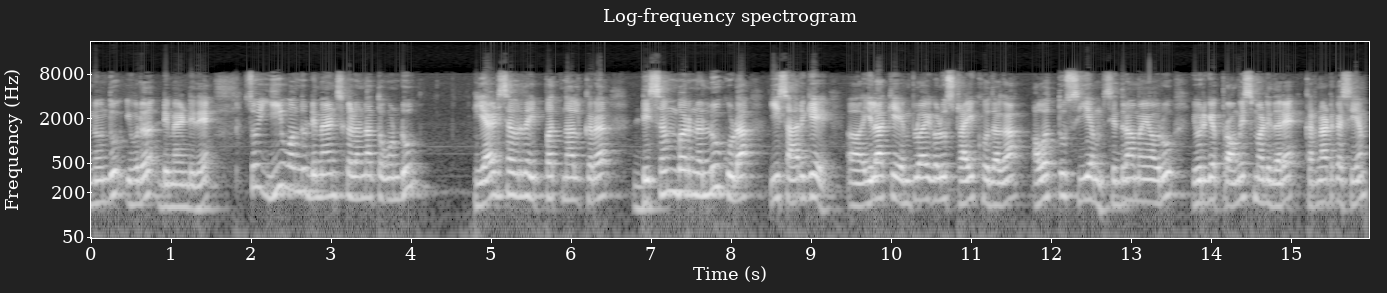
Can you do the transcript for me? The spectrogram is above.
ಇನ್ನೊಂದು ಇವರ ಡಿಮ್ಯಾಂಡ್ ಇದೆ. ಸೊ ಈ ಒಂದು ಡಿಮ್ಯಾಂಡ್ಸ್ಗಳನ್ನು ತಗೊಂಡು ಎರಡು ಸಾವಿರದ ಇಪ್ಪತ್ನಾಲ್ಕರ ಡಿಸೆಂಬರ್ನಲ್ಲೂ ಕೂಡ ಈ ಸಾರಿಗೆ ಇಲಾಖೆ ಎಂಪ್ಲಾಯಿಗಳು ಸ್ಟ್ರೈಕ್ ಹೋದಾಗ ಅವತ್ತು ಸಿ ಎಂ ಸಿದ್ದರಾಮಯ್ಯ ಅವರು ಇವರಿಗೆ ಪ್ರಾಮಿಸ್ ಮಾಡಿದ್ದಾರೆ, ಕರ್ನಾಟಕ ಸಿ ಎಂ.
